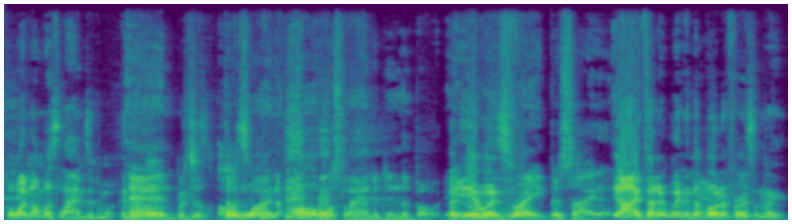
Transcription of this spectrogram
the one almost lands in, in the and boat, which is awesome. the one almost landed in the boat. Like, it was- right beside it. Yeah, I thought it went in the boat at first. I'm like,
